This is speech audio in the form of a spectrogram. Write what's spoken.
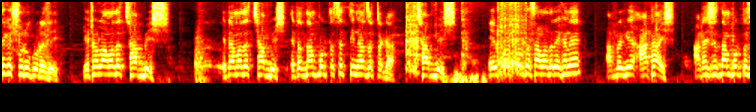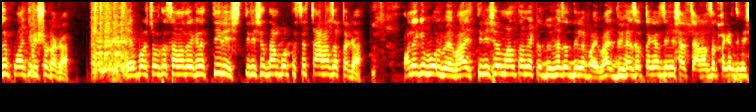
থেকে শুরু করে দিই। এটা হলো আমাদের ছাব্বিশ। এটা আমাদের ছাব্বিশ। এটার দাম পড়তেছে তিন হাজার টাকা। ছাব্বিশ। এরপরে চলতেছে আমাদের এখানে আপনার কি আঠাইশ। আঠাইশের দাম পড়তেছে পঁয়ত্রিশশো টাকা। এরপর চলতেছে আমাদের এখানে তিরিশ। তিরিশের দাম পড়তেছে চার হাজার টাকা। অনেকে বলবে ভাই তিরিশের মাল তো আমি একটা দুই হাজার দিলে পাই। ভাই দুই হাজার টাকার জিনিস আর চার হাজার টাকার জিনিস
